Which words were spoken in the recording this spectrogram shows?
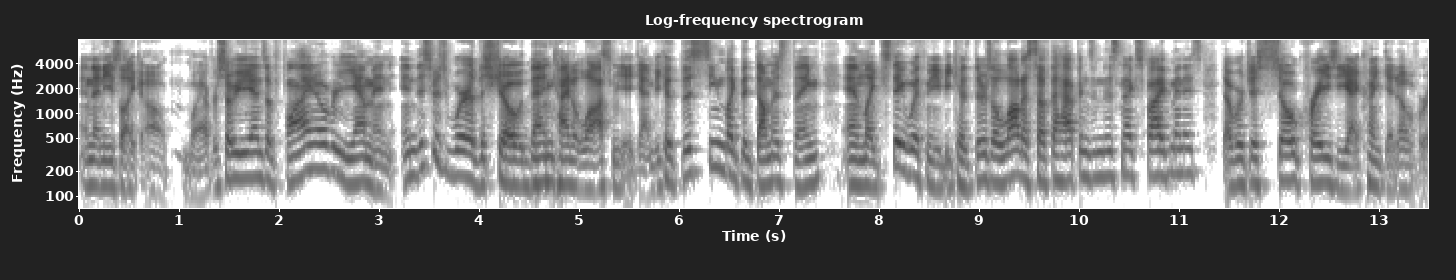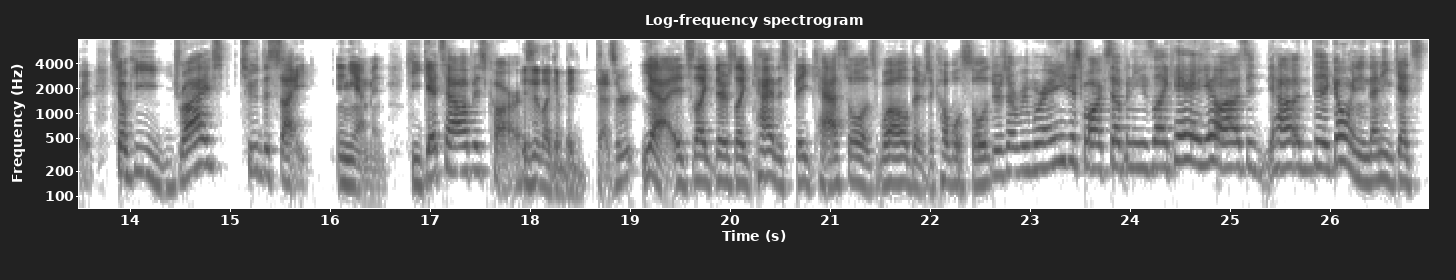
And then he's like, "Oh, whatever." So he ends up flying over to Yemen, and this was where the show then kind of lost me again because this seemed like the dumbest thing. And like, stay with me because there's a lot of stuff that happens in this next five minutes that were just so crazy I couldn't get over it. So he drives to the site in Yemen. He gets out of his car. Is it like a big desert? Yeah, it's like there's like kind of this big castle as well. There's a couple soldiers everywhere, and he just walks up and he's like, "Hey, yo, how's it? How's it going?" And then he gets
